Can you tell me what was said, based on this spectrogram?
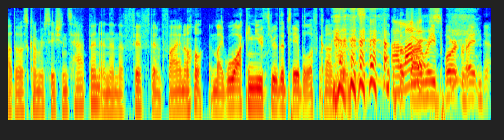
how those conversations happen and then the fifth and final i'm like walking you through the table of contents of our it. report right now.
